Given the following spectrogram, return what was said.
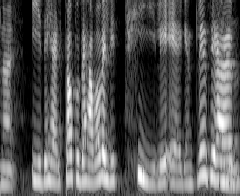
Nei. i det hele tatt. Og det her var veldig tidlig, egentlig, så jeg Mm.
